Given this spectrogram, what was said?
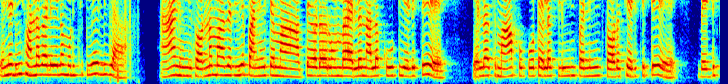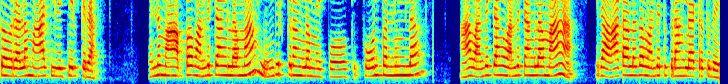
என்னடி சொன்ன வேலையெல்லாம் முடிச்சிட்டியா இல்லையா ஆ நீங்க சொன்ன மாதிரியே பண்ணிட்டேம்மா அத்தையோட ரூம்ல எல்லாம் நல்லா கூட்டி எடுத்து எல்லாத்துக்கும் மாப்பு போட்டு எல்லாம் க்ளீன் பண்ணி தொடச்சி எடுத்துட்டு பெட் கவர் எல்லாம் மாத்தி வச்சிருக்கிறேன் என்னம்மா அப்பா வந்துட்டாங்களாம்மா எங்க இருக்கிறாங்களாம்மா இப்போ ஃபோன் பண்ணீங்களா ஆ வந்துட்டாங்க வந்துட்டாங்களாம்மா இது ஆட்டால தான் வந்துட்டு இருக்கிறாங்களாட்டு இருக்குது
